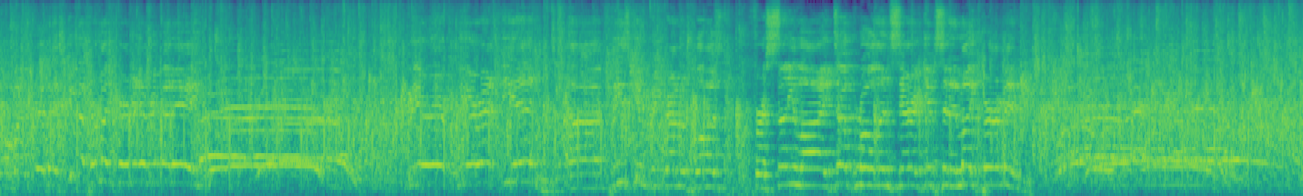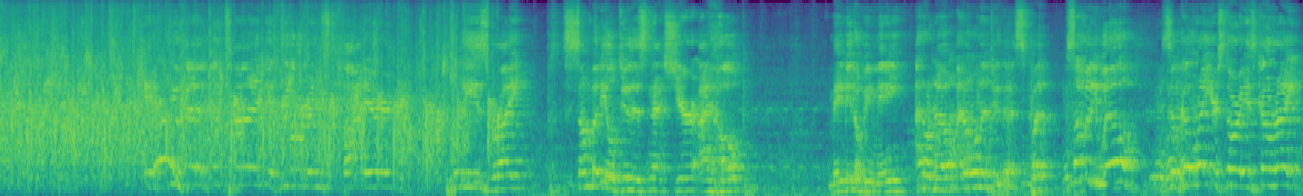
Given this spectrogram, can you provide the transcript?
Oh my goodness, give up for Mike Berman, everybody! We are, we are at the end. Uh, please give a big round of applause for Sunny Lai, Doug Rowland, Sarah Gibson, and Mike Berman. If you had a good time, if you are inspired, please write. Somebody will do this next year, I hope. Maybe it'll be me. I don't know. I don't want to do this, but somebody will. So go write your stories. Go write.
